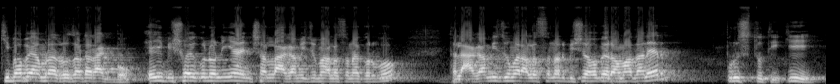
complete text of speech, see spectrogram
কীভাবে আমরা রোজাটা রাখব? এই বিষয়গুলো নিয়ে ইনশাল্লাহ আগামী জুমা আলোচনা করব। তাহলে আগামী জুমার আলোচনার বিষয় হবে রমাদানের প্রস্তুতি। কি?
